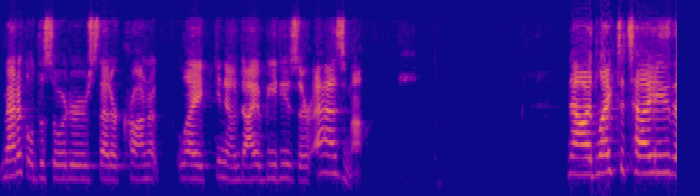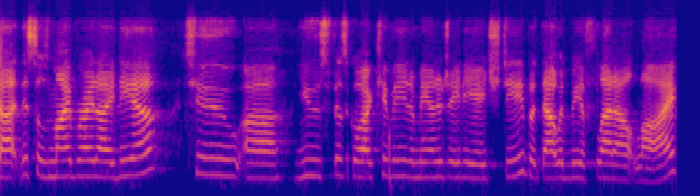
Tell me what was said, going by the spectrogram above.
medical disorders that are chronic, like you know, diabetes or asthma. Now, I'd like to tell you that this was my bright idea to uh, use physical activity to manage ADHD, but that would be a flat out lie.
